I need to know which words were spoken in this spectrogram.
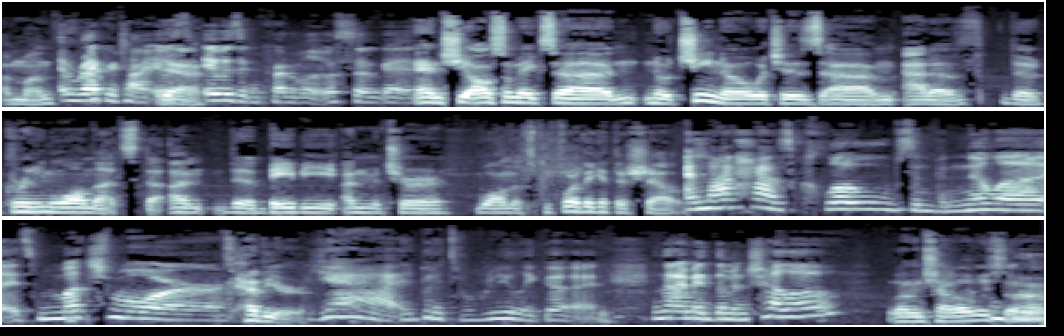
a month. A record time. It, Yeah. was, it was incredible. It was so good. And she also makes uh, nocino, which is um, out of the green walnuts, the un- the baby unmature walnuts before they get their shells. And that has cloves and vanilla. It's much more. it's heavier. Yeah, but it's really good. And then I made the Mancello, Limoncello, we still have.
